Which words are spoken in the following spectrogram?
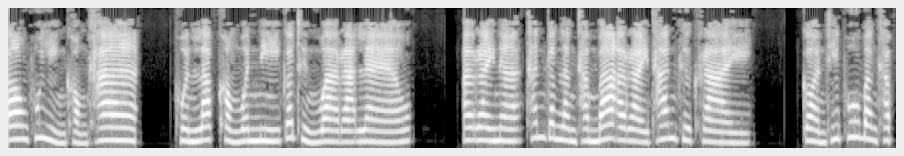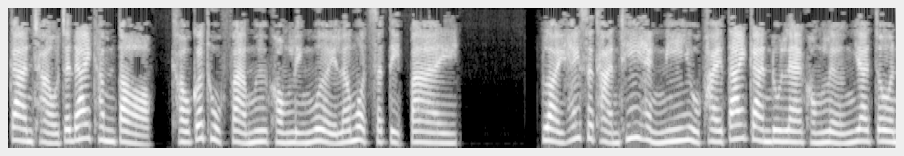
ต้องผู้หญิงของข้า ผลลัพธ์ของวันนี้ก็ถึงวาระแล้ว อะไรนะท่านกำลังทำบ้าอะไรท่านคือใคร ก่อนที่ผู้บังคับการเฉาจะได้คำตอบ เขาก็ถูกฝ่ามือของหลิงเหวยแล้วหมดสติไปปล่อยให้สถานที่แห่งนี้อยู่ภายใต้การดูแลของเหลิงยาโจน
